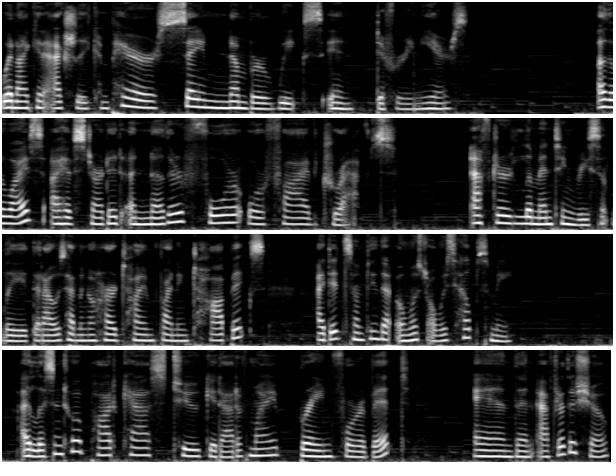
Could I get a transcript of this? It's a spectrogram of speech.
when I can actually compare same number weeks in differing years. Otherwise, I have started another four or five drafts. After lamenting recently that I was having a hard time finding topics, I did something that almost always helps me. I listened to a podcast to get out of my brain for a bit, and then after the show,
